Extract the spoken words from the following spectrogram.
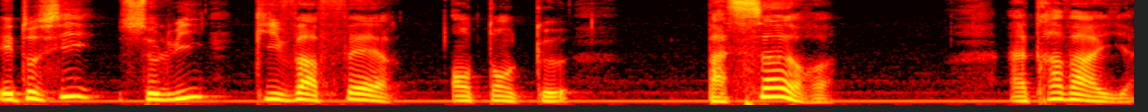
est aussi celui qui va faire en tant que passeur un travail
